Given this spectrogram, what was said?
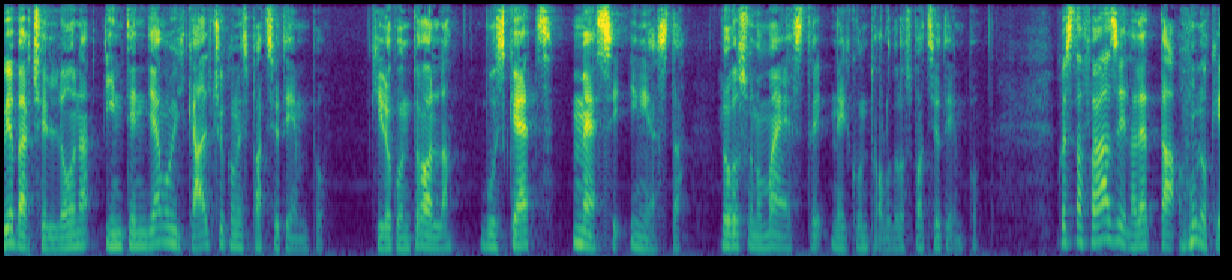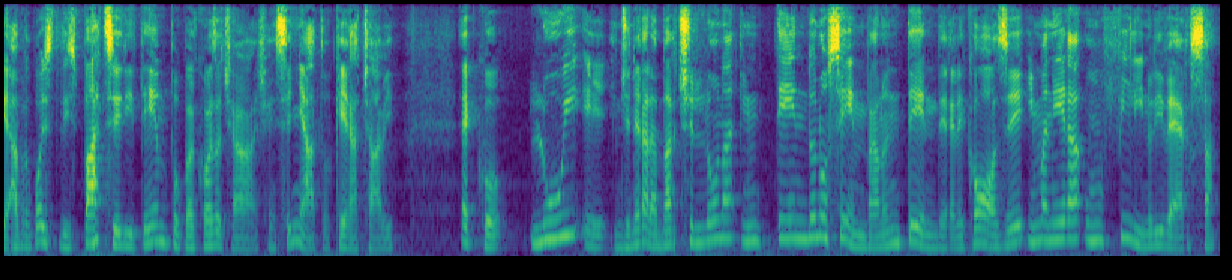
Qui a Barcellona intendiamo il calcio come spazio-tempo. Chi lo controlla? Busquets, Messi, Iniesta. Loro sono maestri nel controllo dello spazio-tempo. Questa frase l'ha detta uno che a proposito di spazio e di tempo qualcosa ci ha, ci ha insegnato, che era Xavi. Ecco, lui e in generale a Barcellona intendono, sembrano intendere le cose in maniera un filino diversa.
